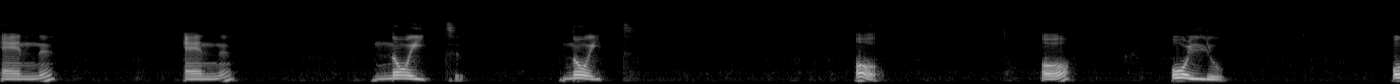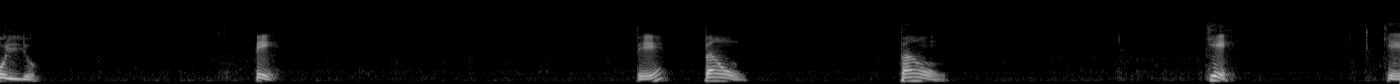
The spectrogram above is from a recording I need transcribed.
N. N. Noite. Noite. O. O. Olho. Olho. P P pão. Pão. Que? Que?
